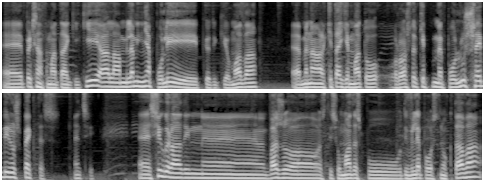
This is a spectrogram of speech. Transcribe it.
Ε, υπήρξε ένα θεματάκι εκεί, αλλά μιλάμε για μια πολύ ποιοτική ομάδα ε, με ένα αρκετά γεμάτο ρόστερ και με πολλούς έμπειρους παίκτες. Ε, σίγουρα την ε, βάζω στις ομάδες που τη βλέπω στην οκτάδα,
